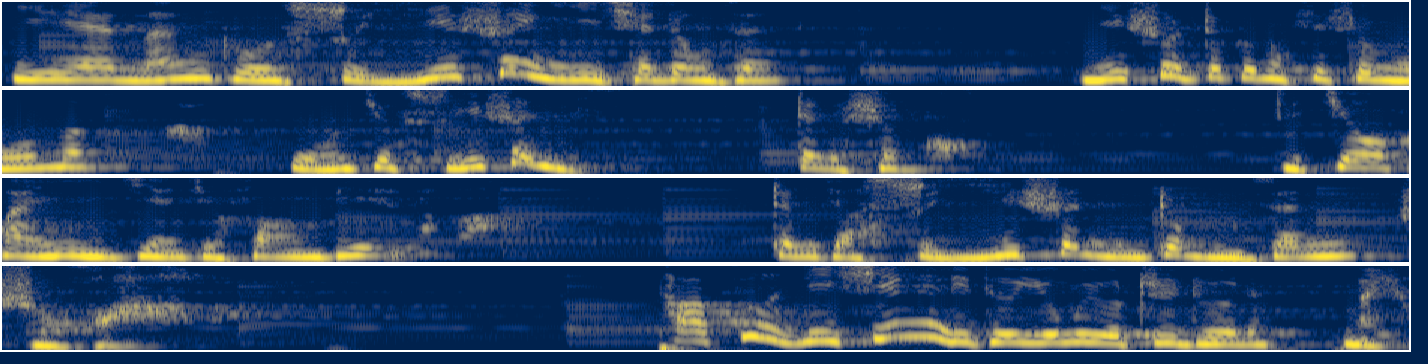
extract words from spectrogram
也能够随顺一切众生。你说这个东西是我吗？我就随顺你，这个生活，这交换意见就方便了吧？这个叫随顺众生说话。他自己心里头有没有执着呢？没有，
